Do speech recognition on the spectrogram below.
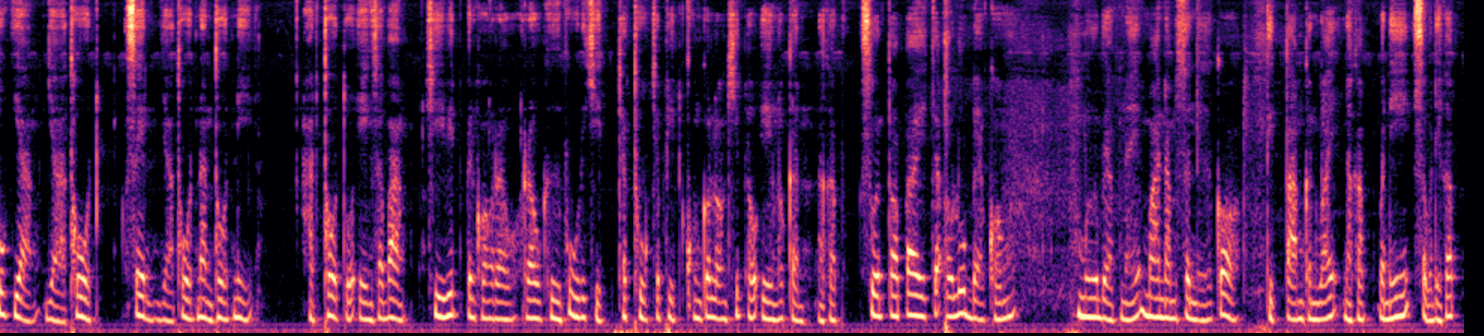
ทุกอย่างอย่าโทษ เส้น อย่าโทษนั่นโทษนี่ หัดโทษตัวเองซะบ้าง ชีวิตเป็นของเราเราคือผู้ลิขิตจะถูกจะผิดคุณก็ลองคิดเอาเองแล้วกันนะครับ ส่วนต่อไปจะเอารูปแบบของมือแบบไหนมานำเสนอก็ ติดตามกันไว้นะครับ วันนี้สวัสดีครับ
